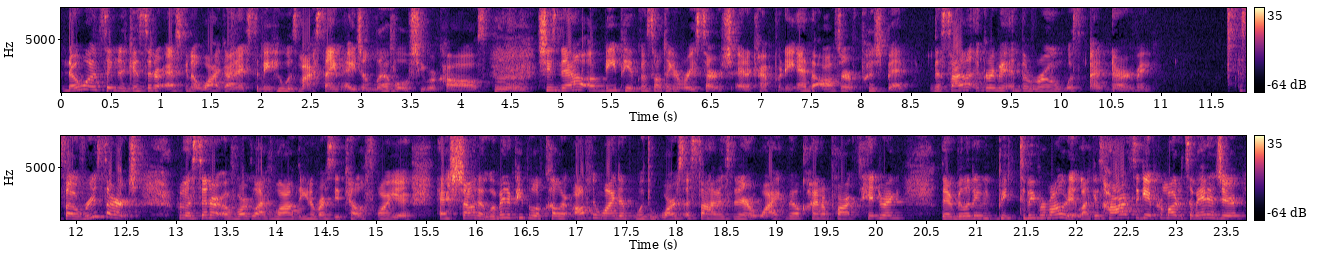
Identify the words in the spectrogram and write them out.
No one seemed to consider asking a white guy next to me who was my same age and level, she recalls. Hmm. She's now a VP of consulting and research at a company and the author of Pushback. The silent agreement in the room was unnerving. So, research from the Center of Work Life Law at the University of California has shown that women and people of color often wind up with worse assignments than their white male counterparts, hindering their ability to be, to be promoted. Like, it's hard to get promoted to manager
